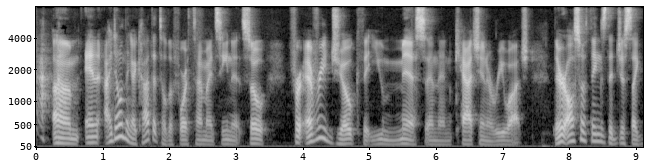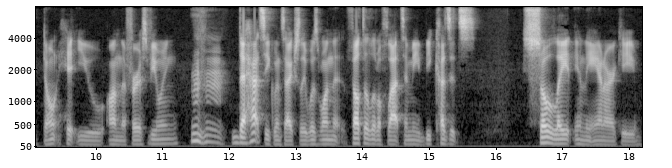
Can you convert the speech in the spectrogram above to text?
um, and I don't think I caught that till the fourth time I'd seen it. So for every joke that you miss and then catch in a rewatch, there are also things that just like don't hit you on the first viewing. Mm-hmm. The hat sequence actually was one that felt a little flat to me because it's so late in the anarchy.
